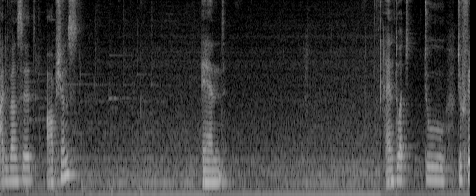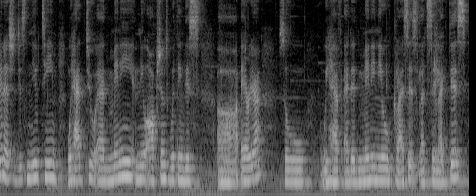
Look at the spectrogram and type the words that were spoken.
advanced options and and to to to finish this new team we had to add many new options within this uh, area. So we have added many new classes let's say like this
